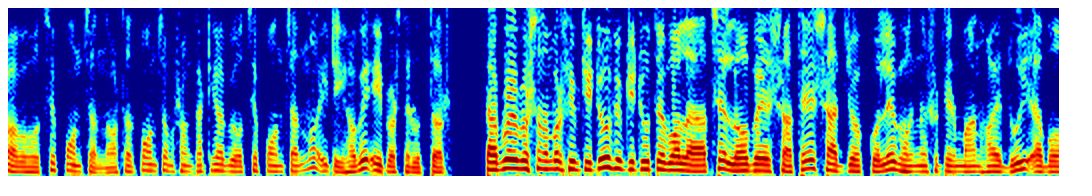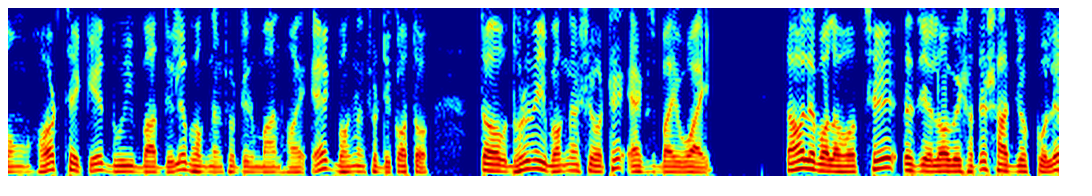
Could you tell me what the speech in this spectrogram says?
পাবো হচ্ছে পঞ্চান্ন। অর্থাৎ পঞ্চম সংখ্যাটি হবে হচ্ছে পঞ্চান্ন। এটাই হবে এই প্রশ্নের উত্তর। তারপরে প্রশ্ন নম্বর ফিফটি টু ফিফটি টুতে বলা আছে লবের সাথে সাত যোগ করলে ভগ্নাংশটির মান হয় দুই এবং হর থেকে দুই বাদ দিলে ভগ্নাংশটির মান হয় এক। ভগ্নাংশটি কত? তো ধরে নেই, ভগ্নাংশ ওঠে এক্স বাই ওয়াই তাহলে বলা হচ্ছে যে লবের সাথে সাত যোগ করলে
